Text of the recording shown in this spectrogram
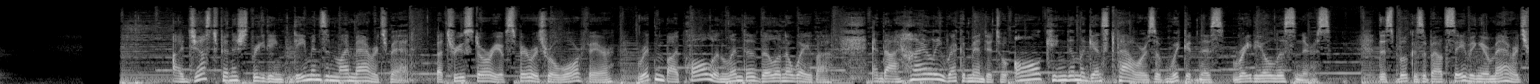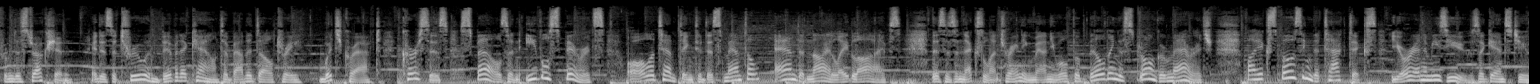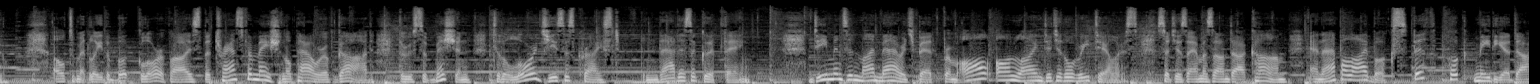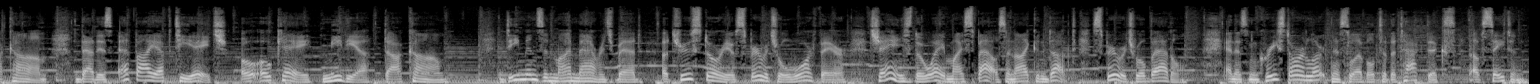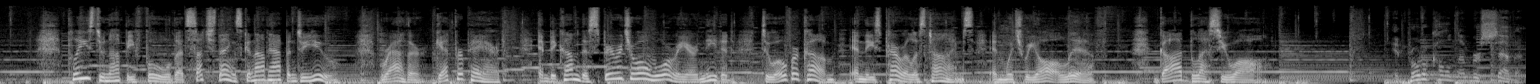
I just finished reading Demons in My Marriage Bed, a true story of spiritual warfare, written by Paul and Linda Villanueva, and I highly recommend it to all Kingdom Against Powers of Wickedness radio listeners. This book is about saving your marriage from destruction. It is a true and vivid account about adultery, witchcraft, curses, spells, and evil spirits, all attempting to dismantle and annihilate lives. This is an excellent training manual for building a stronger marriage by exposing the tactics your enemies use against you. Ultimately, the book glorifies the transformational power of God through submission to the Lord Jesus Christ, and that is a good thing. Demons in My Marriage Bed from all online digital retailers such as Amazon.com and Apple iBooks, FifthHookMedia.com. That is F I F T H O O K Media.com. Demons in My Marriage Bed, a true story of spiritual warfare, changed the way my spouse and I conduct spiritual battle and has increased our alertness level to the tactics of Satan. Please do not be fooled that such things cannot happen to you. Rather, get prepared and become the spiritual warrior needed to overcome in these perilous times in which we all live. God bless you all. In protocol number seven,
